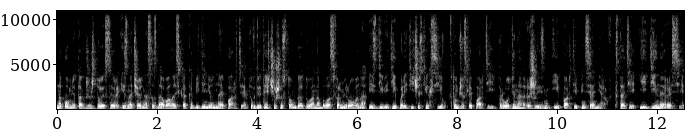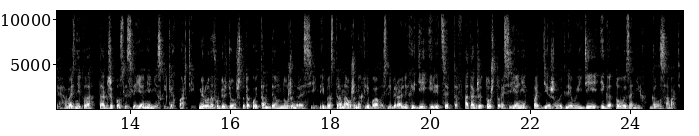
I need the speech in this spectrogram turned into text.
Напомню также, что СР изначально создавалась как объединенная партия. В 2006 году она была сформирована из девяти политических сил, в том числе партий «Родина», «Жизнь» и партии пенсионеров. Кстати, «Единая Россия» возникла также после слияния нескольких партий. Миронов убежден, что такой тандем нужен России, ибо страна уже нахлебалась либеральных идей и рецептов, а также то, что россияне поддерживают левые идеи и готовы за них голосовать.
